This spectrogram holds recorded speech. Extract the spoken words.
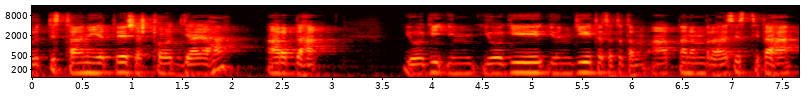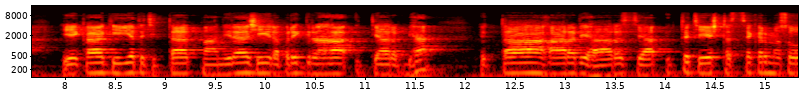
ವೃತ್ತಿಸ್ಥಾನೀಯತ್ವೇ ಷಷ್ಠೋಧ್ಯಾಯ ಆರಬ್ಧಃ ಯೋಗಿ ಯುನ್ ಯೋಗಿ ಯುಂಜೀತ ಸತತಂ ಆತ್ಮನಂ ರಹಸಿ ಸ್ಥಿತಃ ಏಕಾಕೀಯತ ಚಿತ್ತಾತ್ಮ ನಿರಾಶೀರ ಪರಿಗ್ರಹ ಇತ್ಯಾರಭ್ಯ युक्ताहारविहारस्य युक्तचेष्टस्य कर्मसु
